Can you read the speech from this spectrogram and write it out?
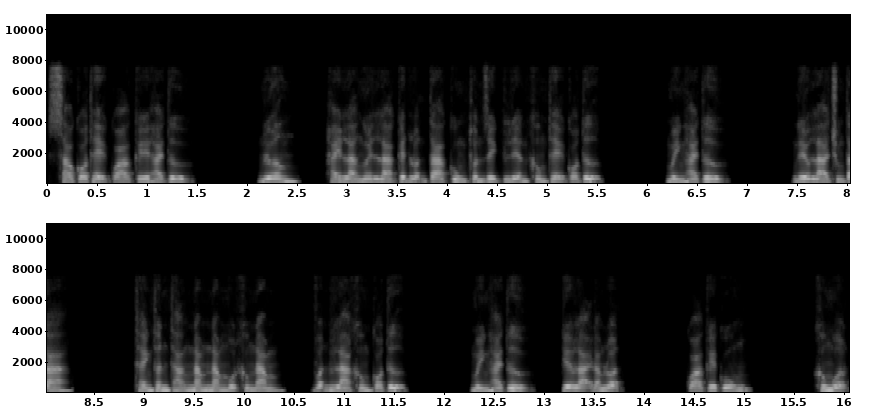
sao có thể quá kế hải tử. Nương, hay là ngươi là kết luận ta cùng thuần dịch liền không thể có tự. Mình hai tử. Nếu là chúng ta, thành thân tháng 5 năm 105, vẫn là không có tự. Mình hai tử, kia lại đàm luận. Quá kế cũng. Không muộn,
